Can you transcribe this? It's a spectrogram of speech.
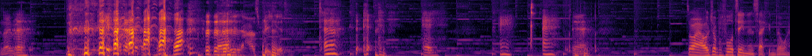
Why does it say chest mate? no, mate. That's pretty good. Uh, Eh. Yeah. it's alright, I'll drop a 14 in a second, don't worry.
